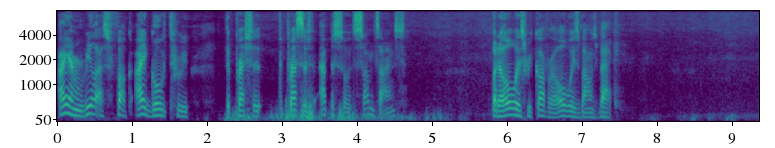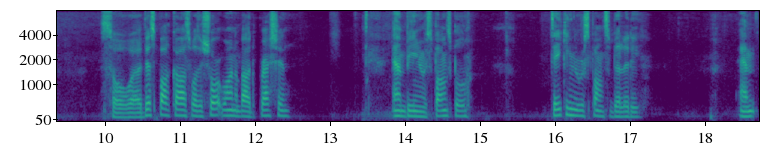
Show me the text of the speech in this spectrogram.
I am real as fuck. I go through depressive, depressive episodes sometimes, but I always recover, I always bounce back. So, uh, this podcast was a short one about depression and being responsible, taking the responsibility. And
